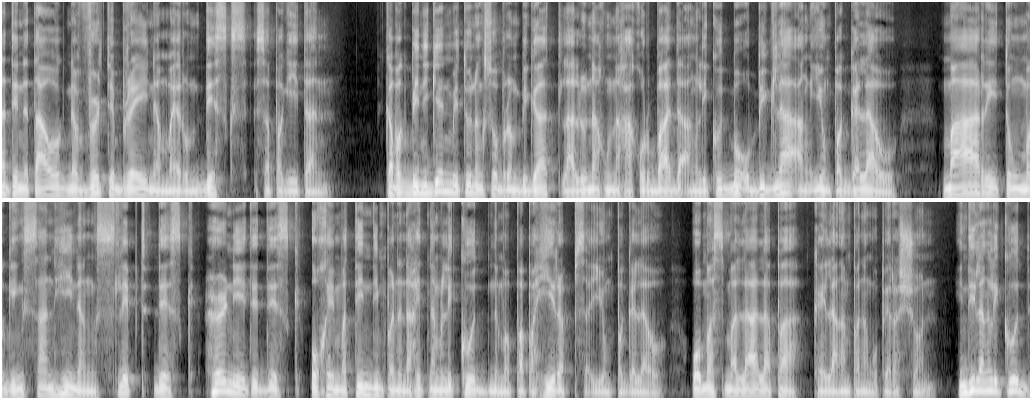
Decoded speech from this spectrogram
na tinatawag na vertebrae na mayroong discs sa pagitan. Kapag binigyan mo ito ng sobrang bigat, lalo na kung nakakurbada ang likod mo o bigla ang iyong paggalaw, maaari itong maging sanhi ng slipped disc, herniated disc o kay matinding pananakit ng likod na mapapahirap sa iyong paggalaw o mas malala pa, kailangan pa ng operasyon. Hindi lang likod,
